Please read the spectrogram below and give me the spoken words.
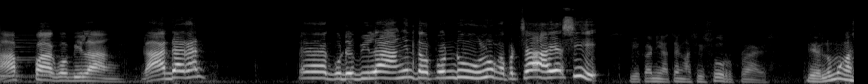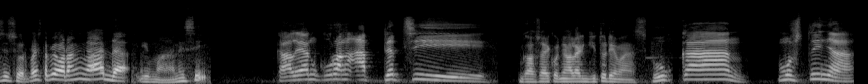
Apa gue bilang? Gak ada kan? Eh, gue udah bilangin telepon dulu, nggak percaya sih. Iya kan niatnya ngasih surprise. Ya lu mau ngasih surprise tapi orangnya nggak ada. Gimana sih? Kalian kurang update sih. Nggak usah ikut nyalain gitu deh mas. Bukan. Mestinya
